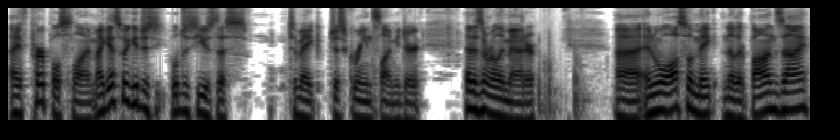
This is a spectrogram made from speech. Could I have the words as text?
I have purple slime. I guess we could just, we'll just use this to make just green slimy dirt. That doesn't really matter. Uh, and we'll also make another bonsai.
